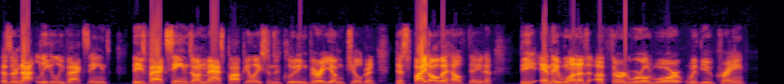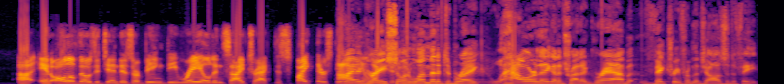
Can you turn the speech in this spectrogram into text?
because they're not legally vaccines. These vaccines on mass populations, including very young children, despite all the health data, the, and they won a, a third world war with Ukraine. Uh, and all of those agendas are being derailed and sidetracked despite their stealing I agree. election. So, in one minute to break, how are they going to try to grab victory from the jaws of defeat?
